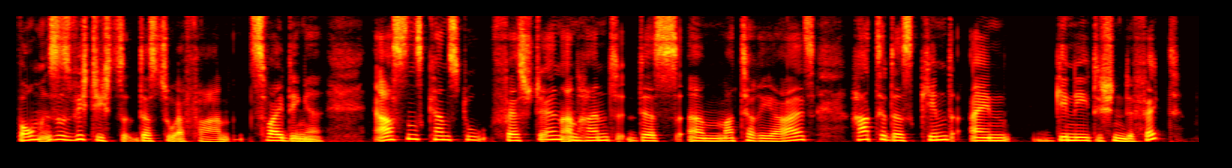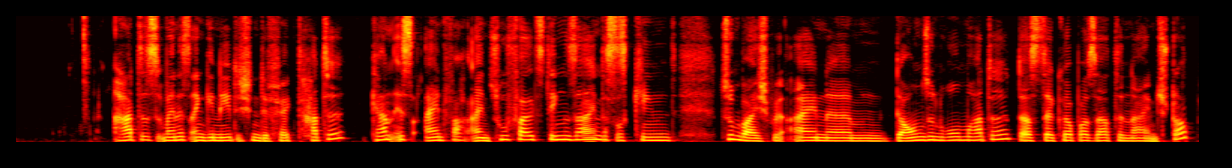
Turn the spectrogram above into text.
Warum ist es wichtig, das zu erfahren? Zwei Dinge. Erstens kannst du feststellen anhand des ähm, Materials, hatte das Kind einen genetischen Defekt? Hat es, wenn es einen genetischen Defekt hatte, kann es einfach ein Zufallsding sein, dass das Kind zum Beispiel ein ähm, Down-Syndrom hatte, dass der Körper sagte, nein, stopp.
